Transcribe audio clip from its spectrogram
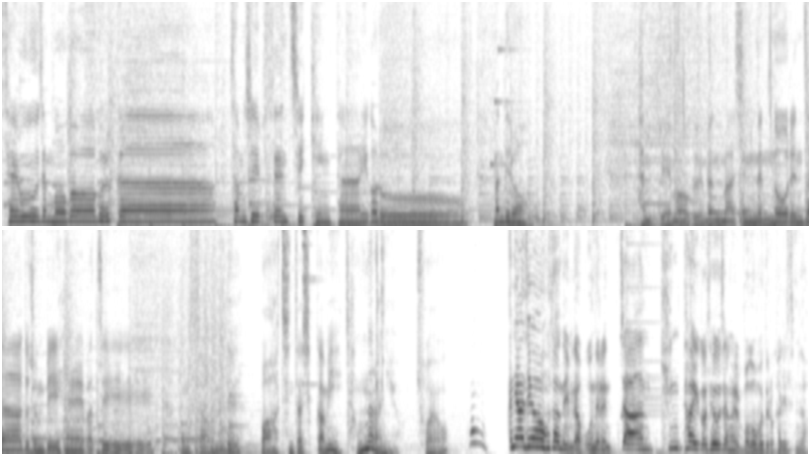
새우장 먹어볼까? 30cm king tiger로 만들어. 함께 먹으면 맛있는 노른자도 준비해봤지. 홍사운드. 와 진짜 식감이 장난 아니에요. 좋아요 안녕하세요 홍사운드입니다. 오늘은 짠 king tiger 새우장을 먹어보도록 하겠습니다.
